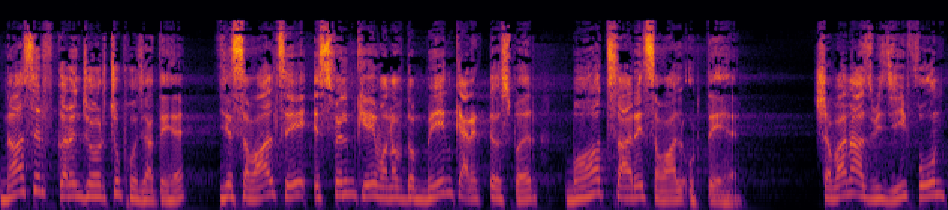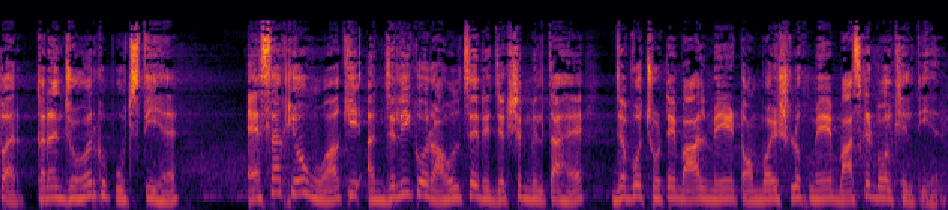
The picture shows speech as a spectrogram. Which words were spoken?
ना सिर्फ़ करण जौहर चुप हो जाते हैं, ये सवाल से इस फ़िल्म के one of the main characters पर बहुत सारे सवाल उठते हैं। शबाना आजमी जी फ़ोन पर करण जौहर को पूछती है, ऐसा क्यों हुआ कि अंजलि को राहुल से रिजेक्शन मिलता है जब वो छोटे बाल में टॉम्बॉयश लुक में बास्केटबॉल खेलती है?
